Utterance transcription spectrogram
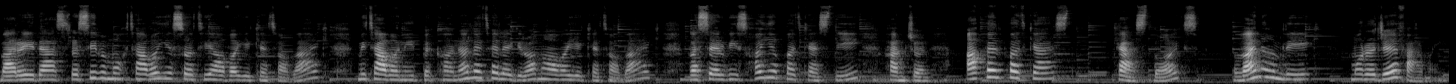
برای دسترسی به محتوای صوتی آوای کتابک می توانید به کانال تلگرام آوای کتابک و سرویس های پادکستی همچون Apple Podcast، Castbox و ناملیک مراجعه فرمایید.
